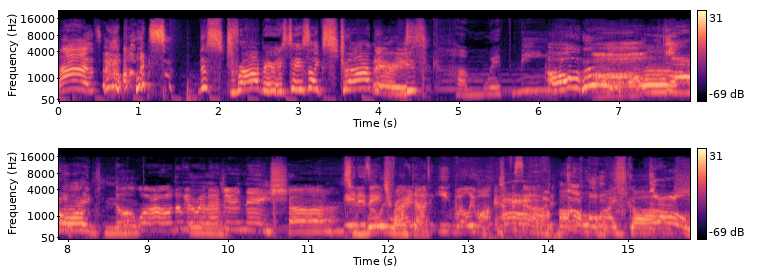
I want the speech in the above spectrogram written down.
yes! Oh, it's the strawberries taste like strawberries. Come with me. Oh, Oh, oh my The world of your imagination. It is Willy a try Wonka. not to eat Willy Wonka episode. Oh my god!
